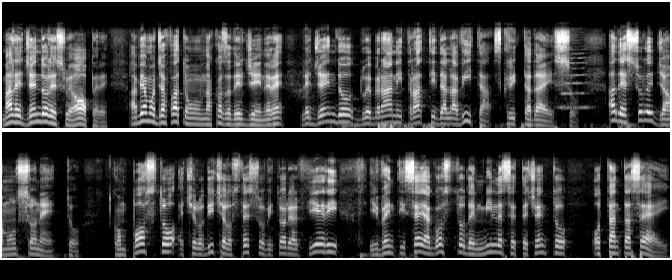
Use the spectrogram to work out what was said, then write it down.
ma leggendo le sue opere. Abbiamo già fatto una cosa del genere leggendo due brani tratti dalla vita scritta da esso. Adesso leggiamo un sonetto composto, e ce lo dice lo stesso Vittorio Alfieri, il 26 agosto del 1786,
